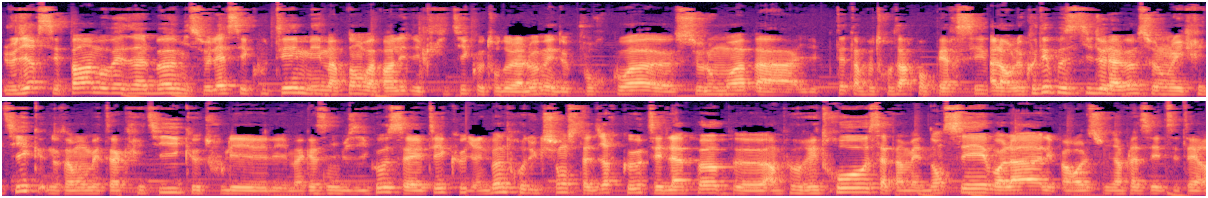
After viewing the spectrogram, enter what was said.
Je veux dire c'est pas un mauvais album, il se laisse écouter mais maintenant on va parler des critiques autour de l'album et de pourquoi euh, selon moi bah, il est peut-être un peu trop tard pour percer. Alors le côté positif de l'album selon les critiques, notamment Metacritic, tous les, magazines musicaux, ça a été qu'il y a une bonne production, c'est-à-dire que c'est de la pop un peu rétro, ça permet de danser, voilà, les paroles sont bien placées etc.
